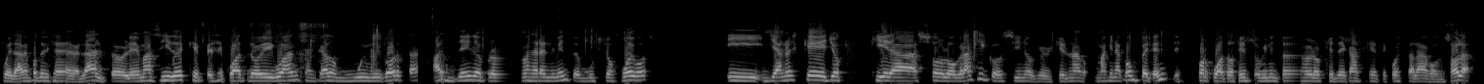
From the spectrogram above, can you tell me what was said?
Pues dame potencia de verdad. El problema ha sido es que PS4 y One se han quedado muy, muy cortas. Han tenido problemas de rendimiento en muchos juegos. Y ya no es que yo quiera solo gráficos, sino que quiero una máquina competente por 400 o 500 euros que te, cuesta la consola.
